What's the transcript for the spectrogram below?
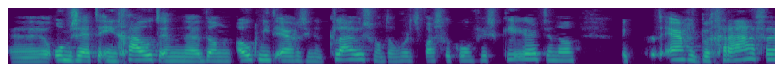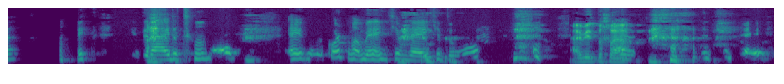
uh, omzetten in goud en dan ook niet ergens in een kluis, want dan wordt het vast geconfiskeerd en dan ik moet het ergens begraven. ik, ik draaide toen even een kort momentje een beetje door. Je het begraven? nee.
